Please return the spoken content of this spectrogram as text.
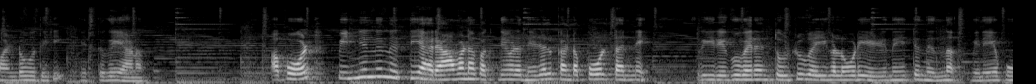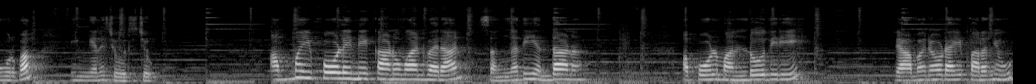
മണ്ഡോദരി എത്തുകയാണ്. അപ്പോൾ പിന്നിൽ നിന്നെത്തിയ രാവണ ഭഗ്നിയുടെ നിഴൽ കണ്ടപ്പോൾ തന്നെ ശ്രീ രഘുവരൻ തൊഴുകൈകളോടെ എഴുന്നേറ്റ് നിന്ന് വിനയപൂർവം ഇങ്ങനെ ചോദിച്ചു അമ്മ ഇപ്പോൾ എന്നെ കാണുവാൻ വരാൻ സംഗതി എന്താണ്? അപ്പോൾ മണ്ടോതിരി രാമനോടായി പറഞ്ഞു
